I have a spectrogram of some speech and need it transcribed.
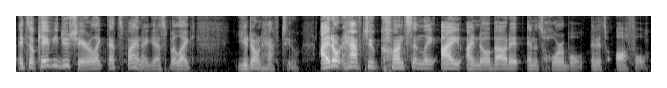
It's okay if you do share, like, that's fine, I guess. But like, you don't have to. I don't have to constantly. I I know about it, and it's horrible, and it's awful,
